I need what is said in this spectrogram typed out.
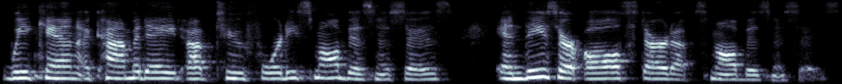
We can accommodate up to 40 small businesses and these are all startup small businesses.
